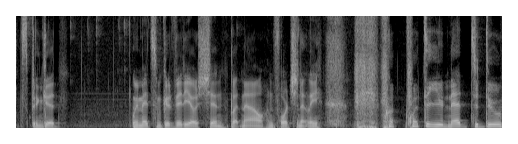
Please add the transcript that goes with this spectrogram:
It's been good. We made some good videos, Sjin, but now, unfortunately, what, what do you need to do?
